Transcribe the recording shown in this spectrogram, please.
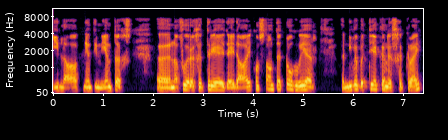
hier laat 1990s uh na vore getree het, het daai konstante tog weer 'n nuwe betekenis gekry.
